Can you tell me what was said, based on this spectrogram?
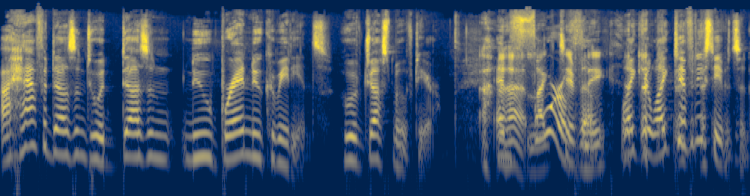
a half a dozen to a dozen new, brand new comedians who have just moved here. And four Like of Tiffany. them, like you're like Tiffany Stevenson,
